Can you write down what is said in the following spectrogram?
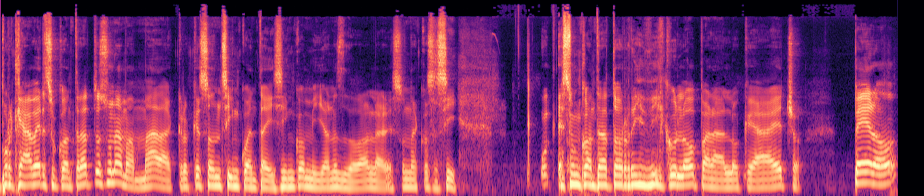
Porque, a ver, su contrato es una mamada. Creo que son 55 millones de dólares, una cosa así. Es un contrato ridículo para lo que ha hecho. Pero.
